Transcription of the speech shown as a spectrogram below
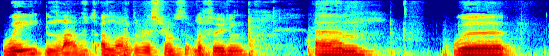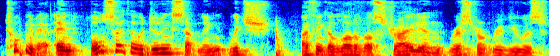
we loved a lot of the restaurants that Le Fooding um, were talking about. And also, they were doing something which I think a lot of Australian restaurant reviewers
